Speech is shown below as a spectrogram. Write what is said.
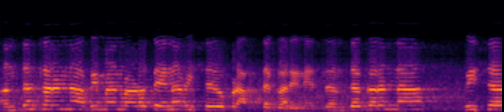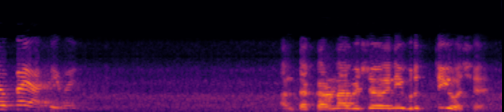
અંતઃકરણના અભિમાન વાળો તો એના વિષયો પ્રાપ્ત કરીને એટલે અંતઃકરણના વિષયો કયા કહેવાય? અંતઃકરણના વિષયો એની વૃત્તિઓ છે.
